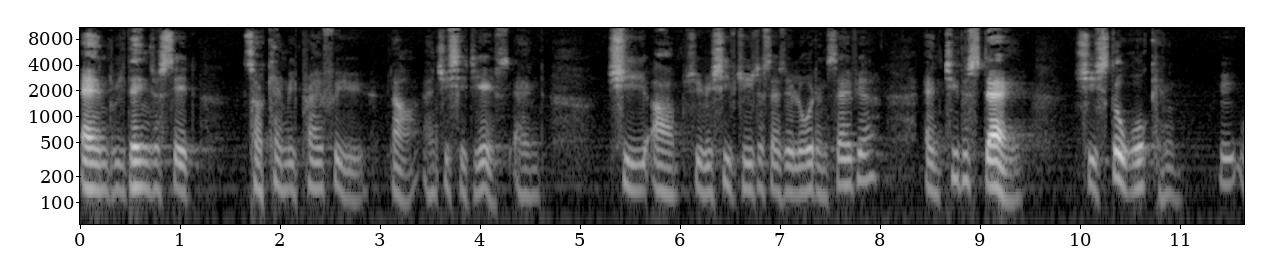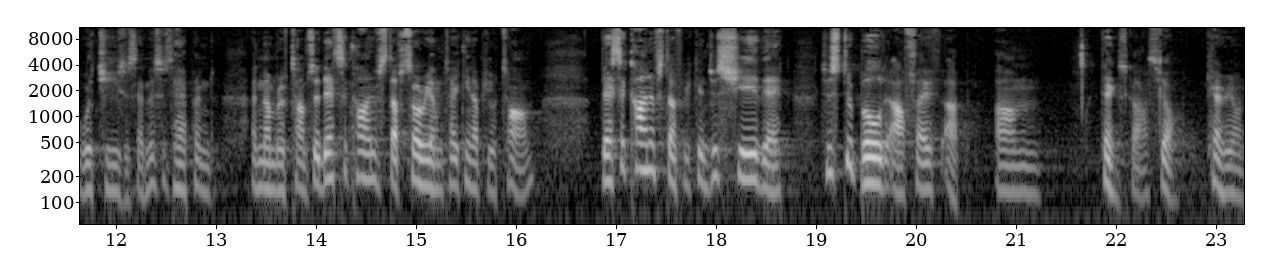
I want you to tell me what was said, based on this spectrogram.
And we then just said, so can we pray for you now? And she said yes. And she, um, she received Jesus as her Lord and Savior. And to this day, she's still walking with Jesus. And this has happened a number of times. So that's the kind of stuff. Sorry, I'm taking up your time. That's the kind of stuff we can just share that just to build our faith up. Um, thanks, guys. Yeah, carry on.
